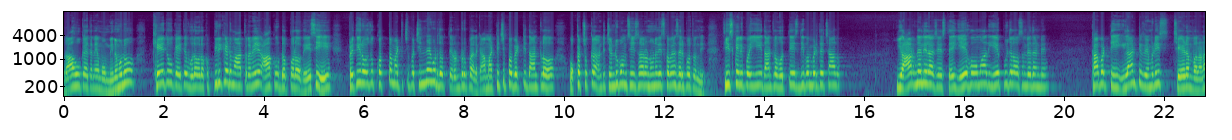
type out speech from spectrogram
రాహుకైతేనేమో మినుములు కేతువుకైతే ఉలవలకు పిరికెడు మాత్రమే ఆకు డొప్పలో వేసి ప్రతిరోజు కొత్త మట్టి చిప్ప చిన్నవి కూడా దొరుకుతాయి రెండు రూపాయలకి. ఆ మట్టి చిప్ప పెట్టి దాంట్లో ఒక్క చుక్క అంటే చెండు బొమ్మ సీసాలో నూనె తీసుకుపోయినా సరిపోతుంది. తీసుకెళ్ళిపోయి దాంట్లో ఒత్తేసి దీపం పెడితే చాలు. ఈ ఆరు నెలలు ఇలా చేస్తే ఏ హోమాలు ఏ పూజలు అవసరం లేదండి. కాబట్టి ఇలాంటి రెమెడీస్ చేయడం వలన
